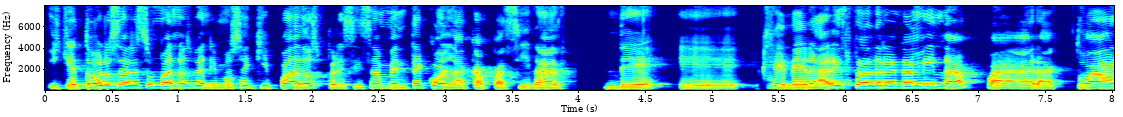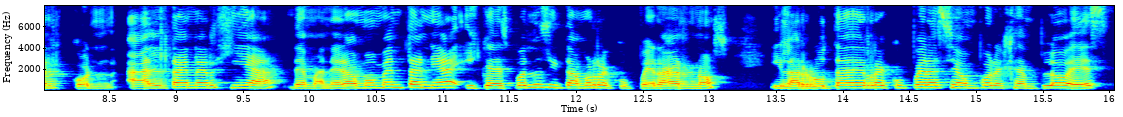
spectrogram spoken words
y que todos los seres humanos venimos equipados precisamente con la capacidad de eh, generar esta adrenalina para actuar con alta energía de manera momentánea y que después necesitamos recuperarnos. Y la ruta de recuperación, por ejemplo, es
